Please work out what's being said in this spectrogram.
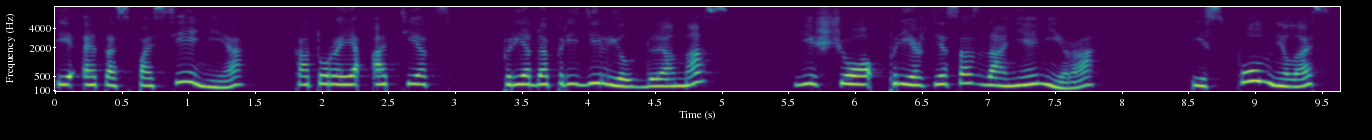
И это спасение, которое Отец предопределил для нас еще прежде создания мира, исполнилось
